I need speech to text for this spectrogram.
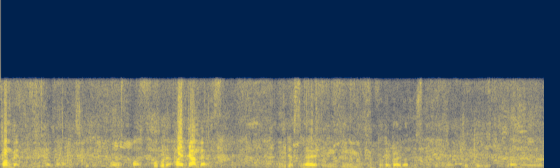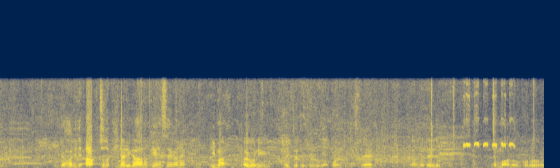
掴んべ。っていう技なんですけれどもまあここではいダンベいいですね。いいいい戦いなんですねここね。ちょっとあのやはりねあちょっと左側の牽制がね今顎に書いてるところがポイントですね。なのででもあのこの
